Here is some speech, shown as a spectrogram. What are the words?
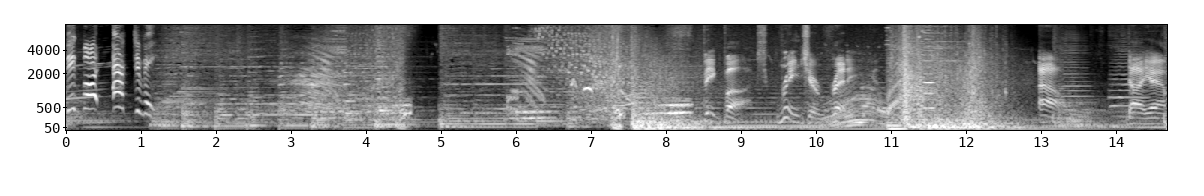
Big bot, activate. Big Bot, Ranger ready. Ow. I am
